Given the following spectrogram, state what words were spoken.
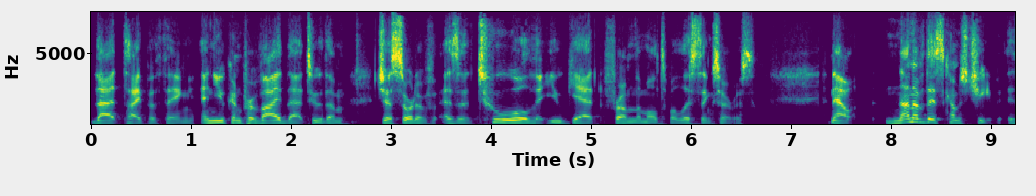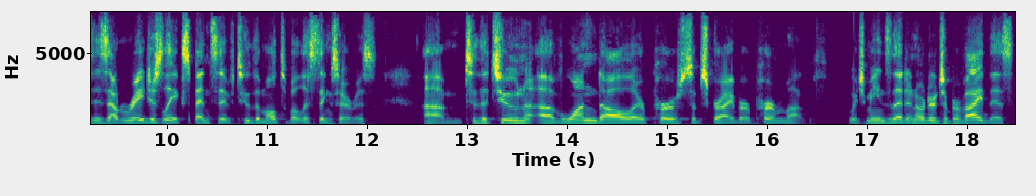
that type of thing. And you can provide that to them just sort of as a tool that you get from the multiple listing service. Now, none of this comes cheap. It is outrageously expensive to the multiple listing service, um, to the tune of $1 per subscriber per month which means that in order to provide this,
